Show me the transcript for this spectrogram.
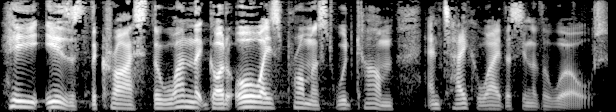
He is the Christ, the one that God always promised would come and take away the sin of the world.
